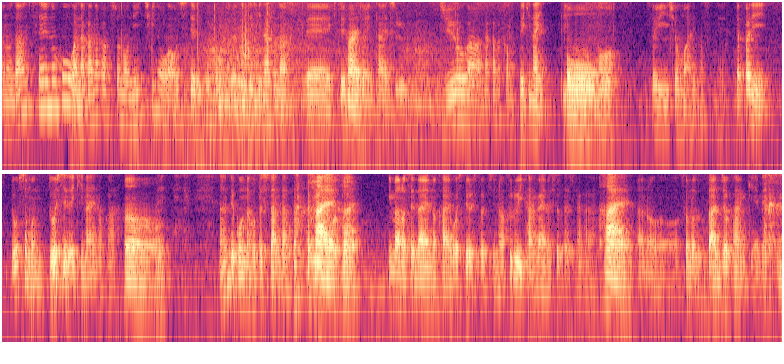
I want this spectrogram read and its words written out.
あの男性の方がなかなかその認知機能が落ちてることそれでできなくなってきてることに対する需要がなかなかできないっていうもそういう印象もありますね。やっぱりどうしてもどうしてできないのか、ね、なんでこんなことしたんだということ、はいはい今の世代の介護してる人っていうのは古い考えの人たちだから、はい、あのその男女関係ね。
